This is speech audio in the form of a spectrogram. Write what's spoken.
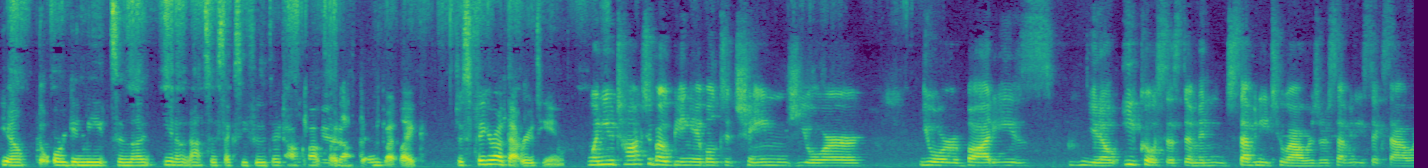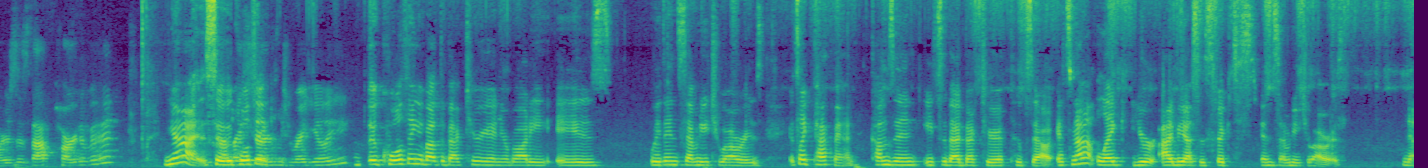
you know, the organ meats and the, you know, not so sexy foods I talk about quite often, but like just figure out that routine. when you talked about being able to change your your body's you know ecosystem in 72 hours or 76 hours is that part of it Yeah. So the cool thing, regulate the cool thing about the bacteria in your body is within 72 hours, it's like Pac-Man comes in, eats the bad bacteria, poops out. It's not like your IBS is fixed in 72 hours. No.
